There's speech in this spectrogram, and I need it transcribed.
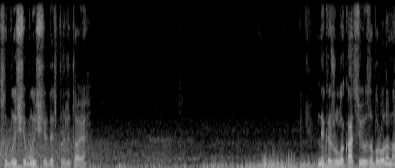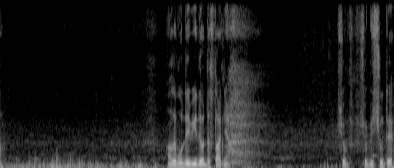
Все ближче ближче десь прилітає. Не кажу локацію, заборонено. Але буде відео достатньо. Щоб, щоб відчути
